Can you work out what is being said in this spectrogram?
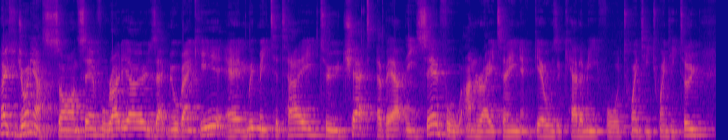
Thanks for joining us on SANFL Radio. Zach Milbank here, and with me today to chat about the SANFL Under 18 Girls Academy for 2022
